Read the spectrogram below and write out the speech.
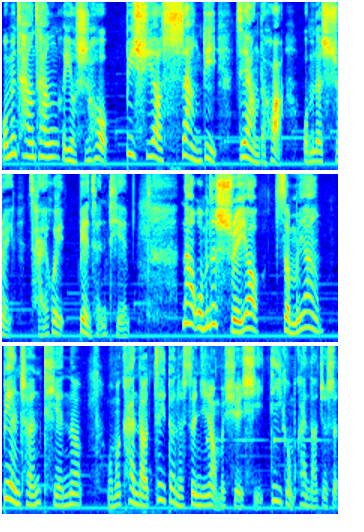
我们常常有时候必须要上帝这样的话，我们的水才会变成甜。那我们的水要怎么样变成甜呢？我们看到这段的圣经，让我们学习。第一个，我们看到就是，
